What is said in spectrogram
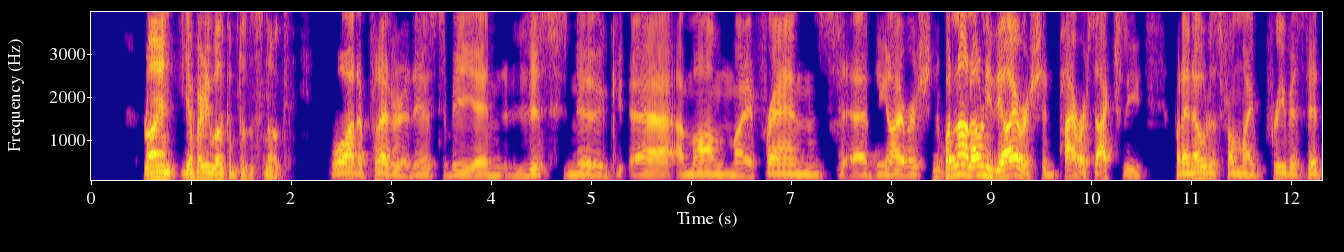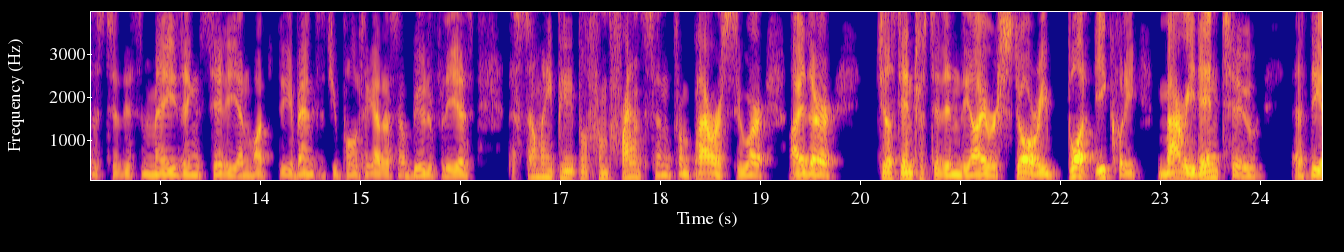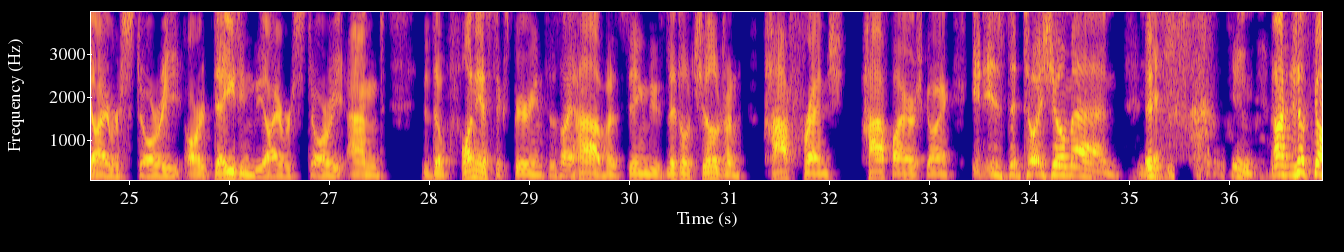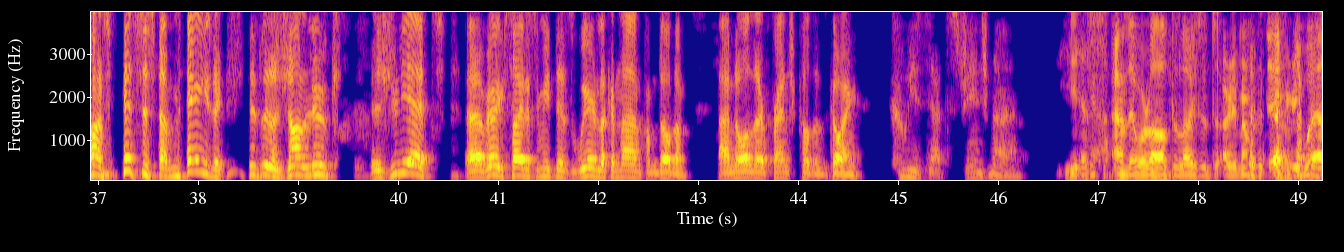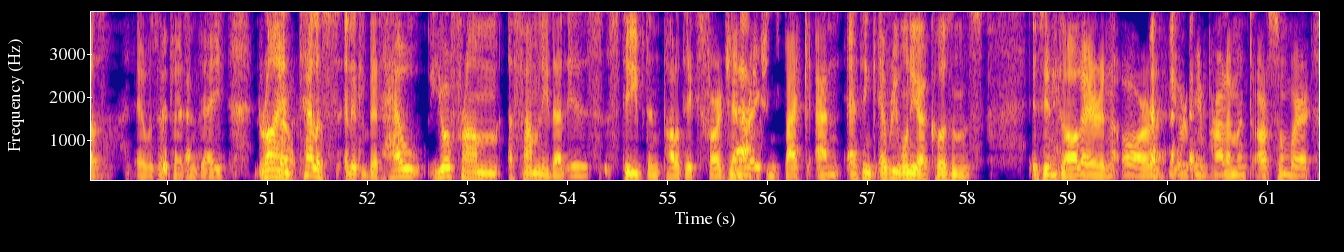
Ryan, you're very welcome to the Snug. What a pleasure it is to be in Le Snug uh, among my friends, uh, the Irish, but not only the Irish in Paris, actually. But I noticed from my previous visits to this amazing city and what the events that you pull together so beautifully is there's so many people from France and from Paris who are either just interested in the Irish story, but equally married into uh, the Irish story or dating the Irish story. And the funniest experiences I have is seeing these little children, half French, half Irish, going, "It is the toy show man." It's yes. I'm just going, "This is amazing." This little Jean Luc, uh, Juliette, uh, very excited to meet this weird looking man from Dublin, and all their French cousins going, "Who is that strange man?" Yes, yeah. and they were all delighted. I remember the day very well. It was a pleasant day. Ryan, tell us a little bit how you're from a family that is steeped in politics for generations yeah. back, and I think every one of your cousins is in Dáil Éireann or European Parliament or somewhere.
